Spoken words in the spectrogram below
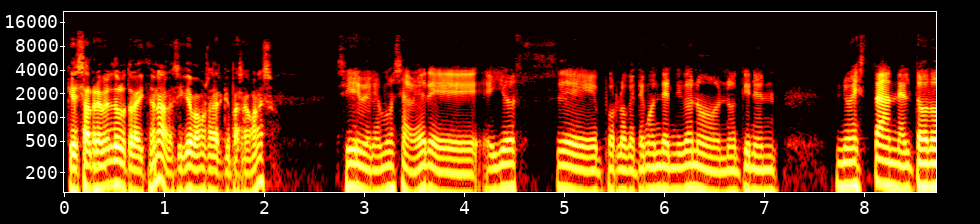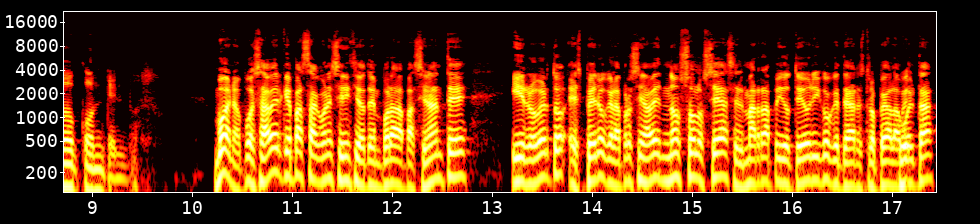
que es al revés de lo tradicional. Así que vamos a ver qué pasa con eso. Sí, veremos a ver. eh, ellos, eh, por lo que tengo entendido, no, no tienen, no están del todo contentos. Bueno, pues a ver qué pasa con ese inicio de temporada apasionante. Y Roberto, espero que la próxima vez no solo seas el más rápido teórico que te ha estropeado la vuelta,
